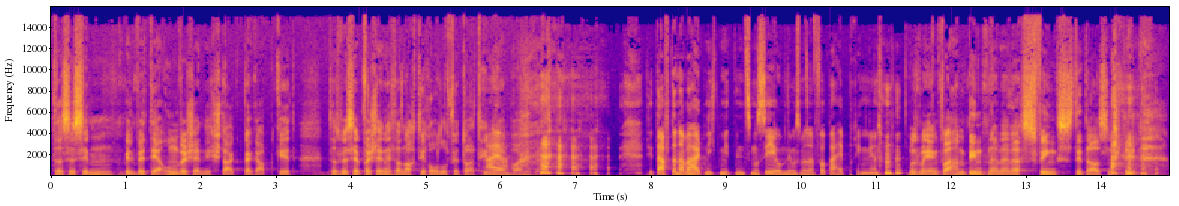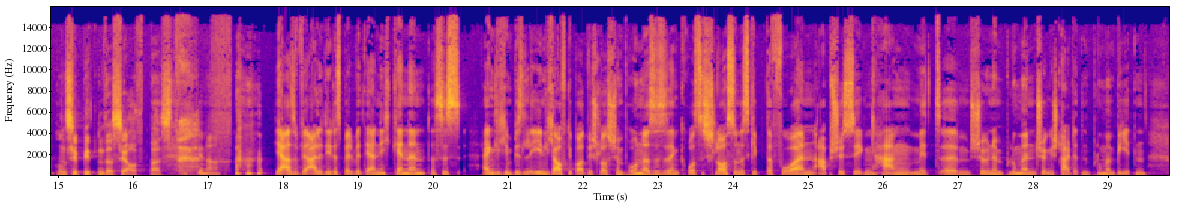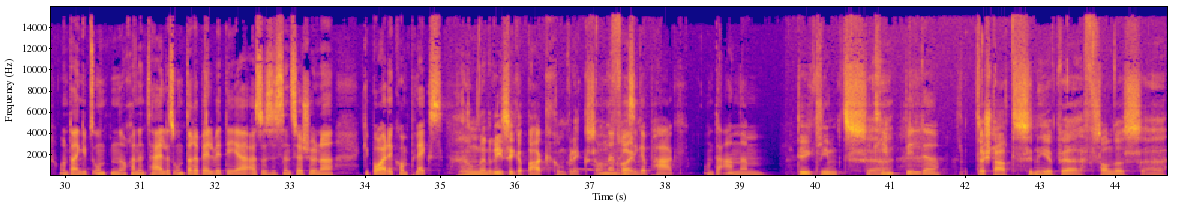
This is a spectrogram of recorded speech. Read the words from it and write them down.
dass es im Belvedere unwahrscheinlich stark bergab geht, dass wir selbstverständlich dann auch die Rodel für dorthin ah, ja. werden. Die darf dann aber halt nicht mit ins Museum, die muss man dann vorbeibringen. Muss man irgendwo anbinden an einer Sphinx, die draußen steht und sie bitten, dass sie aufpasst. Genau. Ja, also für alle, die das Belvedere nicht kennen, das ist eigentlich ein bisschen ähnlich aufgebaut wie Schloss Schönbrunn. Also es ist ein großes Schloss und es gibt davor einen abschüssigen Hang mit ähm, schönen Blumen, schön gestalteten Blumenbeeten. Und dann gibt es unten noch einen Teil, das untere Belvedere. Also es ist ein sehr schöner Gebäudekomplex. Und ein riesiger Parkkomplex auch. Und ein riesiger Park. Unter anderem die Klimt, die Klimt-Bilder. Äh, der Stadt sind hier besonders äh,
